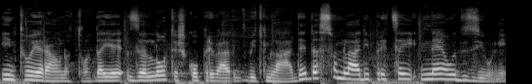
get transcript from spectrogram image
in to je ravno to, da je zelo težko privabiti mlade, da so mladi precej neodzivni.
